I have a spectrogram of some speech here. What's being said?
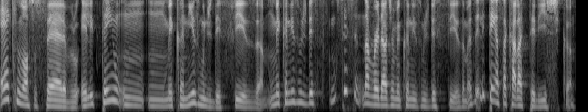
é que o nosso cérebro ele tem um, um mecanismo de defesa, um mecanismo de defesa, não sei se na verdade é um mecanismo de defesa, mas ele tem essa característica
